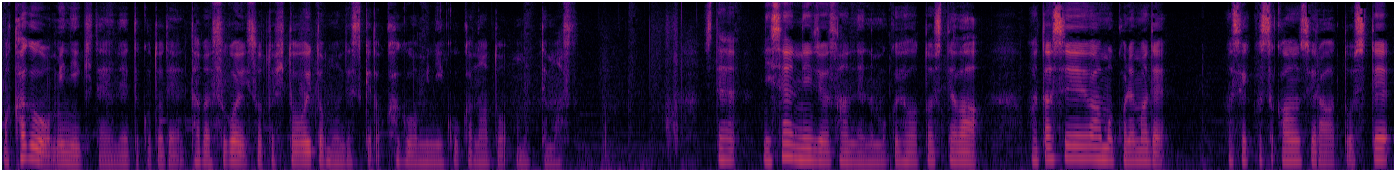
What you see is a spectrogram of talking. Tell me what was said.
まあ、家具を見に行きたいよねってことで多分すごい外人多いと思うんですけど家具を見に行こうかなと思ってます。そして2023年の目標としては私はもうこれまでセックスカウンセラーとして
